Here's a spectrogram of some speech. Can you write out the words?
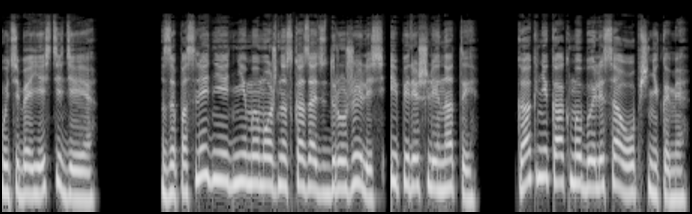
У тебя есть идея?» За последние дни мы, можно сказать, сдружились и перешли на «ты». Как-никак мы были сообщниками.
